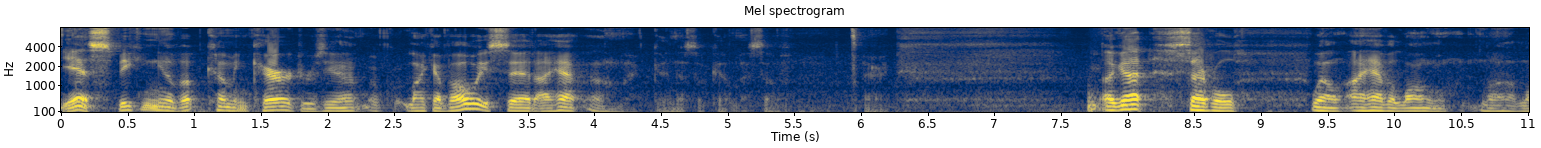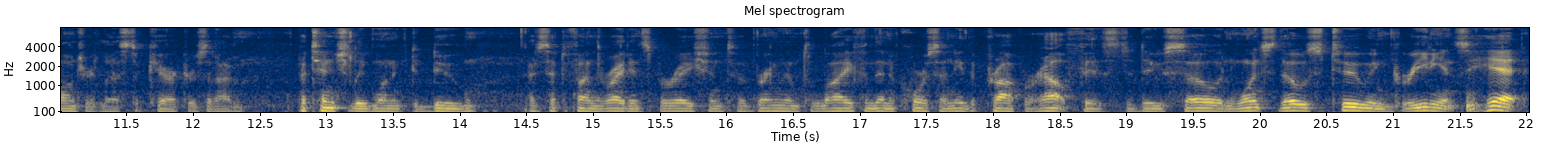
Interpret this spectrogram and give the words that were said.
Yes, speaking of upcoming characters, yeah, like I've always said, I have. Oh my goodness, I've got myself. All right, I got several. Well, I have a long laundry list of characters that I'm potentially wanting to do I just have to find the right inspiration to bring them to life. And then, of course, I need the proper outfits to do so. And once those two ingredients hit,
